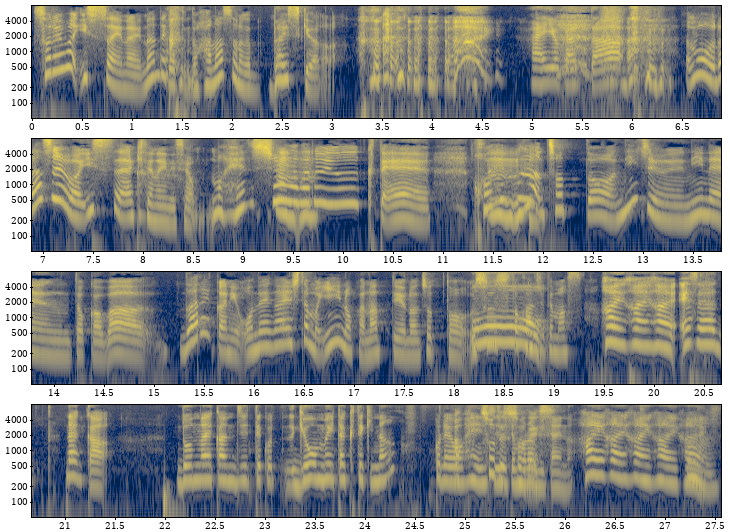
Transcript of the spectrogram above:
それは一切ない。なんでかっていうと話すのが大好きだかはいよかった。ら もうラジオは一切飽きてないんですよ。もう編集がだるくて、これがちょっと22年とかは誰かにお願いしてもいいのかなっていうのはちょっと薄々と感じてます。はいはいはい。えそれはなんかどんな感じってこと業務委託的な？これを編集してもらうみたいな。はいはいはいはいはい、うん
